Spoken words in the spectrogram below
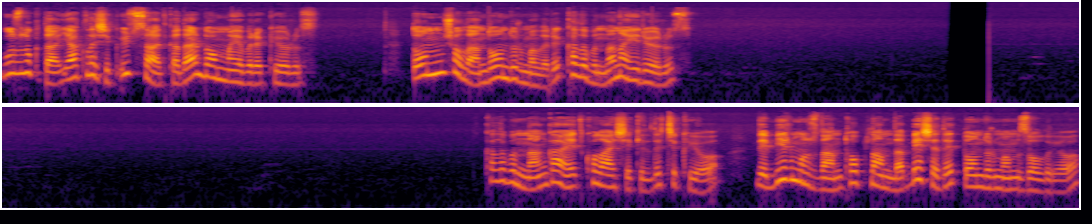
Buzlukta yaklaşık 3 saat kadar donmaya bırakıyoruz. Donmuş olan dondurmaları kalıbından ayırıyoruz. Kalıbından gayet kolay şekilde çıkıyor ve bir muzdan toplamda 5 adet dondurmamız oluyor.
